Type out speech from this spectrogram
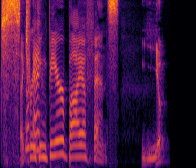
just like, drinking beer by a fence. Yep.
